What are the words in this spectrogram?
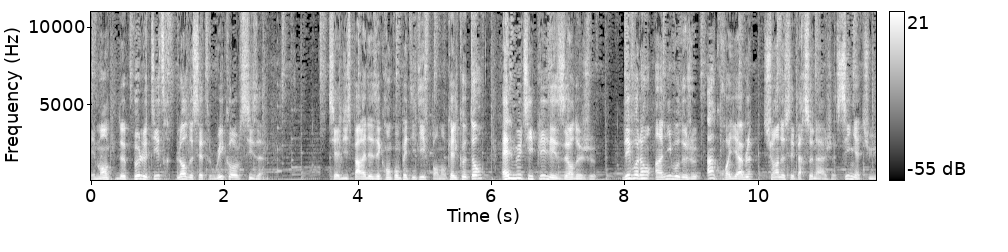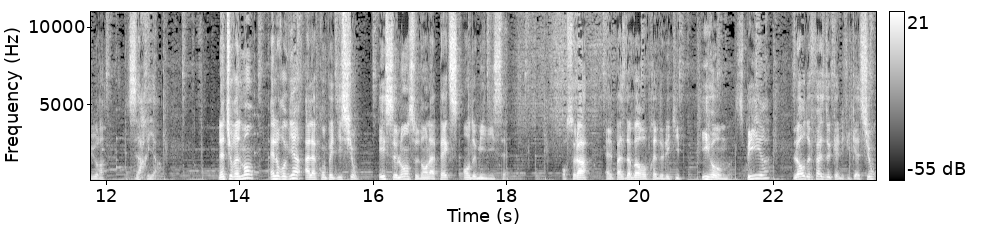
et manque de peu le titre lors de cette Recall Season. Si elle disparaît des écrans compétitifs pendant quelques temps, elle multiplie les heures de jeu, dévoilant un niveau de jeu incroyable sur un de ses personnages signature, Zarya. Naturellement, elle revient à la compétition et se lance dans l'Apex en 2017. Pour cela, elle passe d'abord auprès de l'équipe eHome Spear lors de phases de qualification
